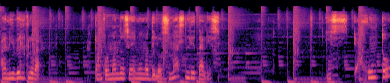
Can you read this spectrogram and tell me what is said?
a nivel global, transformándose en uno de los más letales junto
